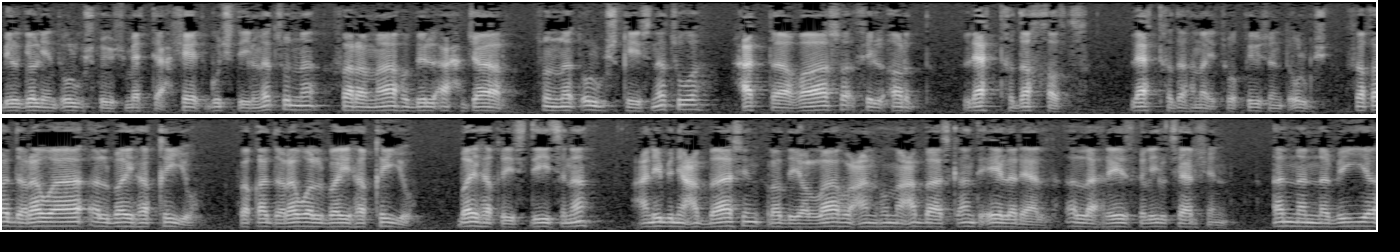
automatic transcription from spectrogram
بالقلين تولقش قيوش متح. شيد قوش ديلنتون فرماه بالأحجار سنة تولقش قيس نتوه حتى غاص في الأرض. لا تدخلت لا تخدهنا يتوقيوس تولقش فقد روى البيهقي فقد روى البيهقي. بيهقي سديتنا عن ابن عباس رضي الله عنهما. عباس كانت إيل ريال. الله ريز خليل شارشن أن النبي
